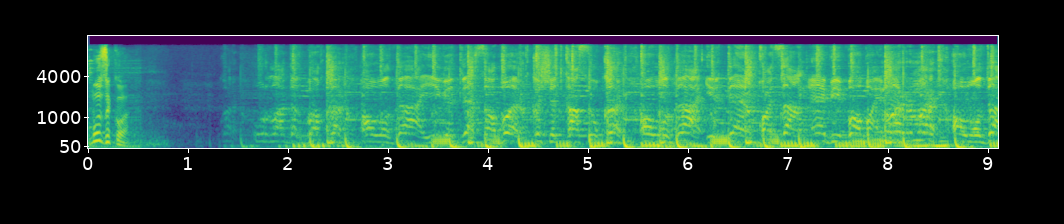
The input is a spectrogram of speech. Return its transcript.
Музыку. Урладық бақыр ауылда егітлер сабыр қыш жатқан суқыр ауылда ертең қойсаң әби бабай мыр-мыр ауылда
